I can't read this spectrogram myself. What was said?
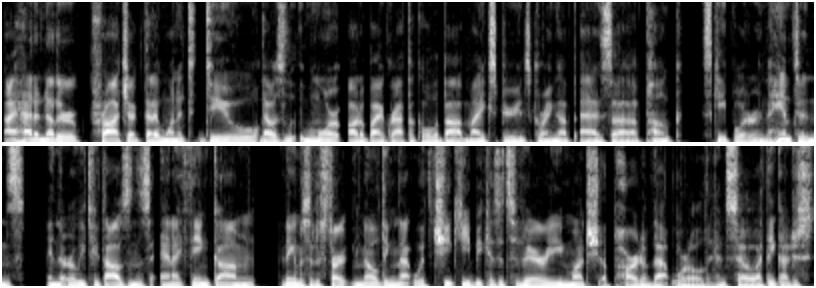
I had another project that I wanted to do that was more autobiographical about my experience growing up as a punk skateboarder in the Hamptons in the early 2000s. And I think, um, I think I'm going to start melding that with Chiqui because it's very much a part of that world. And so I think I just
